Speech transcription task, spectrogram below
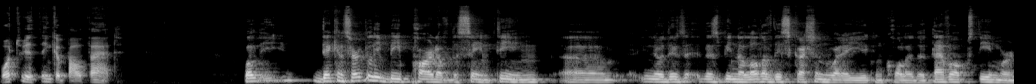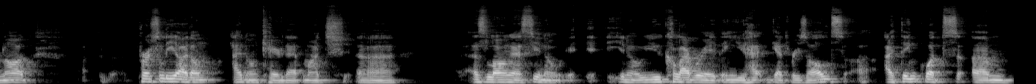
what do you think about that? Well, they can certainly be part of the same team. Um, you know, there's there's been a lot of discussion whether you can call it a DevOps team or not. Personally, I don't I don't care that much. Uh, as long as you know you know you collaborate and you ha- get results. I think what's um,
